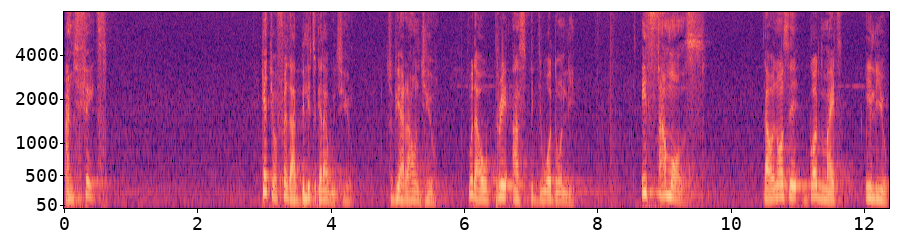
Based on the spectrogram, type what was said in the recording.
and faith. Get your friends that believe together with you to be around you. People that will pray and speak the word only. It's sermons that will not say, God might heal you.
